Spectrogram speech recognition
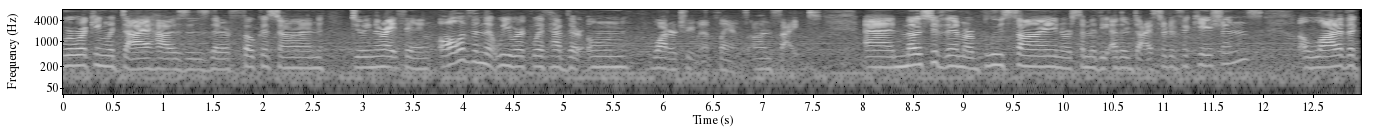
we're working with dye houses that are focused on doing the right thing. All of them that we work with have their own water treatment plants on site. And most of them are Blue Sign or some of the other dye certifications. A lot of the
